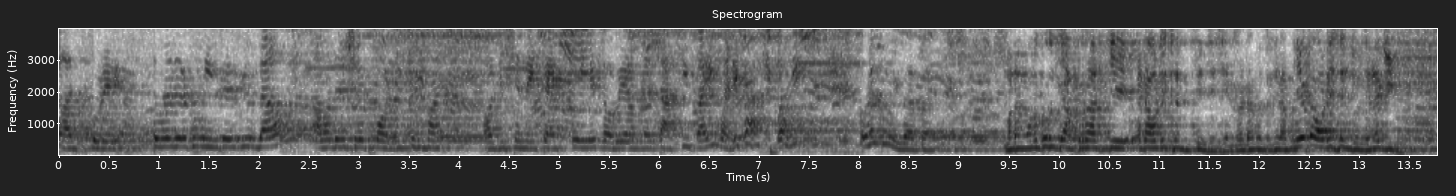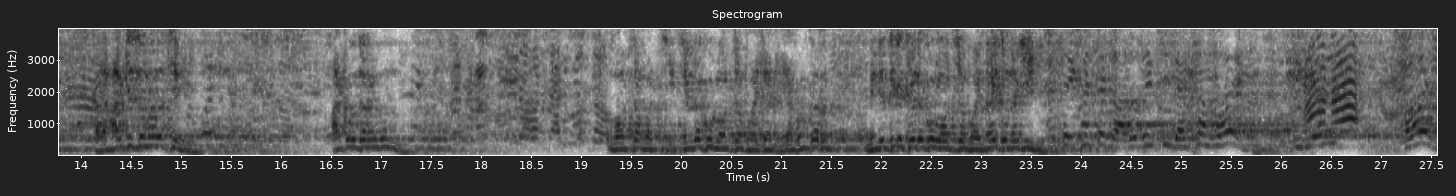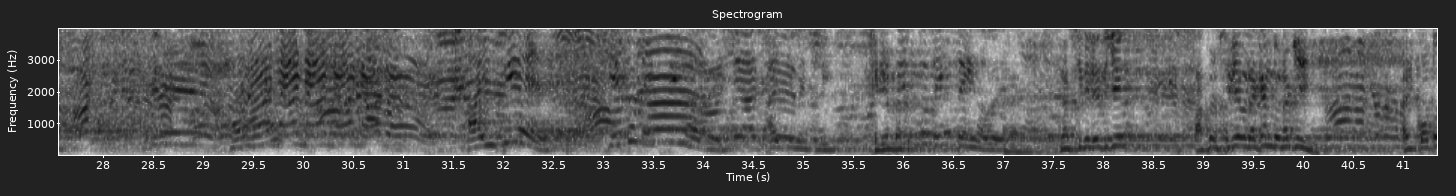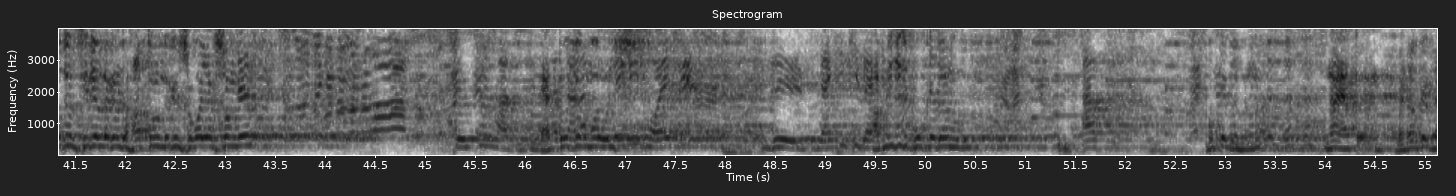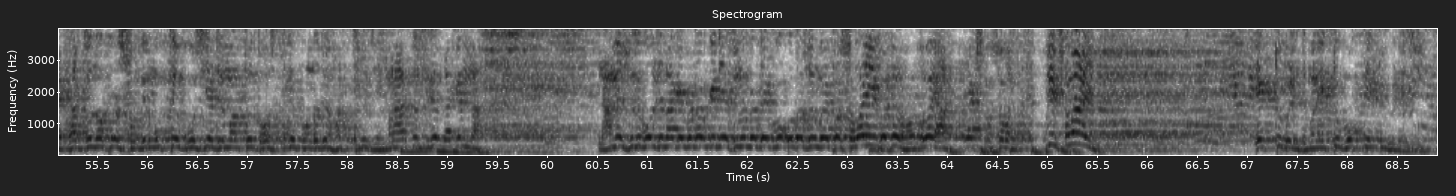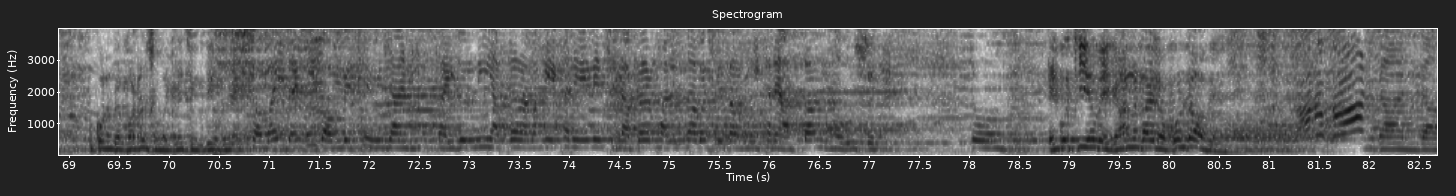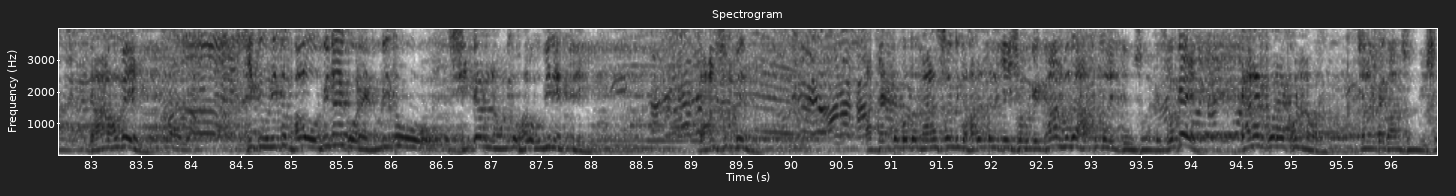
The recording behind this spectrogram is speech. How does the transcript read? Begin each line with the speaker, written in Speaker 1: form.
Speaker 1: Pass করে। তোমরা যেরকম ইন্টারভিউ দাও আমাদের সেরকম অডিশন হয়। অডিশনে ক্র্যাক করলে তবে আমরা চাকরি পাই মানে কাজ পাই। ওরকমই ব্যাপার।
Speaker 2: মানে মনে করুন যে আপনারা আজকে এটা অডিশন দিতে এসেছেন ম্যাডাম এসেছেন আপনি এটা অডিশন চলছে নাকি? আর কিছু জানার আছে? আর কোনো জানাবেন লজ্জা পাচ্ছি। ছেলেটা খুব লজ্জা পায় জানি। এখনকার মেয়েদের দিকে ছেলে খুব লজ্জা পায় তাই তো নাকি?
Speaker 1: আচ্ছা এখানটা দাদাদের কি দেখা হয়? সিরিয়াল হয় হ্যাঁ আইপিএল সে তো দেখতেই হবে আলটিমেটলি তো দেখতেই হবে।
Speaker 2: হ্যাঁ। না সিরিয়াল এদিকে আপনার সিরিয়াল দেখেন তো নাকি? আর কতজন সিরিয়াল দেখেন? হাত তুলুন দেখি সবাই একসঙ্গে।
Speaker 1: প্রচুর হাত
Speaker 2: এতজন মানুষ-
Speaker 1: ভয়েতে যে দেখে কি দেখে
Speaker 2: আপনি যদি বকে দেন ওদের
Speaker 1: আপ-
Speaker 2: বকে দেবেন না? না এত ম্যাডামকে দেখার জন্য আপনার সন্ধ্যের মুখ থেকে বসে আছেন মাত্র দশ থেকে পনেরো জন হাত তুলেছে মানে আর কেউ সিরিয়াল দেখেন না। নামে শুধু বলছেন আগে ম্যাডামকে নিয়ে শুনুন দেখব কোথাও শুনব। এরপর সবাই এই বছর সবাই হাত একশো সবাই। প্লিজ সবাই! একটু বেড়েছে মানে একটু বকতে একটু বেড়েছে। কোনো ব্যাপার না সবাইকে নিয়ে চলতে হবে।
Speaker 1: সবাই দেখি কম বেশি আমি জানি। তাই জন্যই আপনারা আমাকে এখানে এনেছেন। আপনারা ভালো না বাসলে তো আমি এখানে আসতাম না অবশ্যই। তো
Speaker 2: এরপর কি হবে? গান না ডায়লগ কোনটা হবে?
Speaker 1: গান গান।
Speaker 2: গান হবে? কিন্তু উনি তো ভালো অভিনয় করেন। উনি তো সিঙ্গার না উনি তো ভালো অভিনেত্রী। গান শুনবেন? আচ্ছা একটা কথা, গানের সঙ্গে হাতে তালি যে সবাইকে গান হবে হাতে তালি দেবো সবাইকে, ওকে? গানের পর এখন নয়। চলো একটা গান শুনবি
